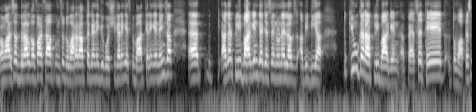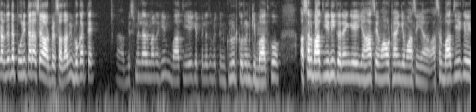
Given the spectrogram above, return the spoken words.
हमारे साथ बिलाल गफार साहब उनसे दोबारा रब्ता करने की कोशिश करेंगे, इस पर बात करेंगे। नईम साहब अगर प्ली बार्गेन का जैसे इन्होंने लफ्ज अभी दिया तो क्यों करा प्ली बार्गेन पैसे थे तो वापस कर देते पूरी तरह से और फिर सजा भी भुगतते। बिस्मिल्लाहिर्रहमानिर्रहीम बात ये है कि पहले तो मैं कंक्लूड करूँ इनकी बात को। असल बात ये नहीं करेंगे यहाँ से वहाँ उठाएँगे वहाँ से यहाँ। असल बात ये कि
